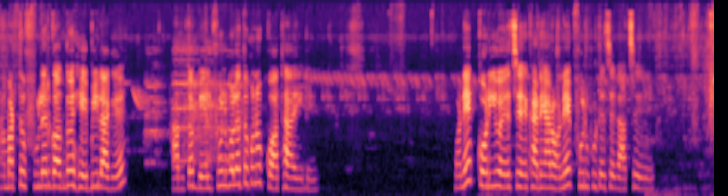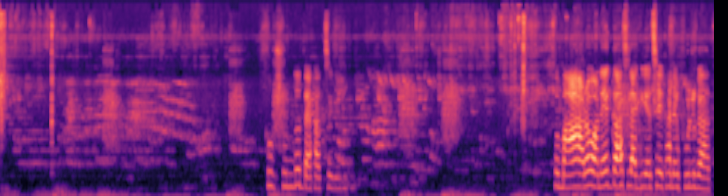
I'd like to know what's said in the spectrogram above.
আমার তো ফুলের গন্ধ হেভি লাগে। আর তো বেল ফুল বলে তো কোনো কথাই নেই। অনেক কড়ি হয়েছে এখানে, আর অনেক ফুল ফুটেছে গাছে। খুব সুন্দর দেখাচ্ছে কিন্তু। তো মা আরও অনেক গাছ লাগিয়েছে এখানে ফুল গাছ।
